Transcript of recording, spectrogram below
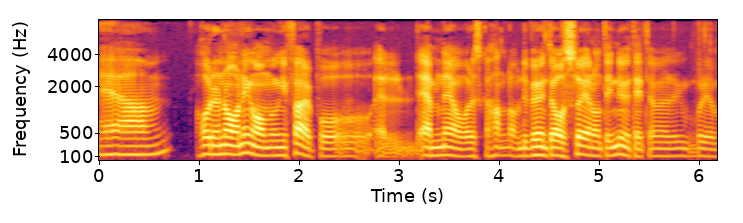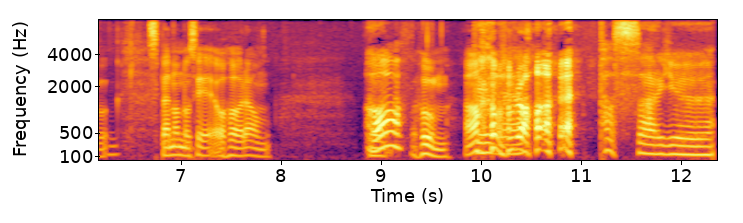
Ehm, Har du en aning om ungefär på ämne och vad det ska handla om? Du behöver inte avslöja någonting nu tänkte jag, men det vara spännande att se och höra om. Ja. Hum. Ja, Det- vad bra. passar ju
